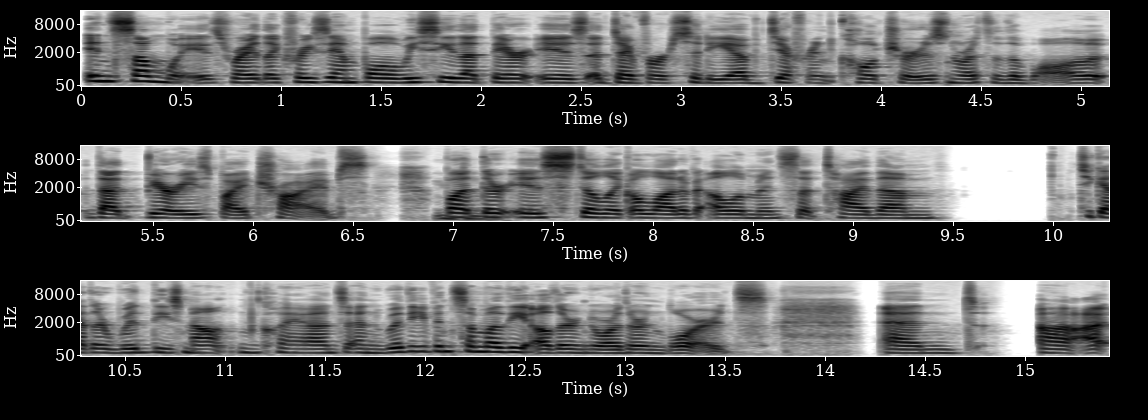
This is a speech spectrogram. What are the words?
in some ways, right? Like for example, we see that there is a diversity of different cultures north of the wall that varies by tribes, but Mhm. there is still like a lot of elements that tie them together with these mountain clans and with even some of the other northern lords. And uh, I,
